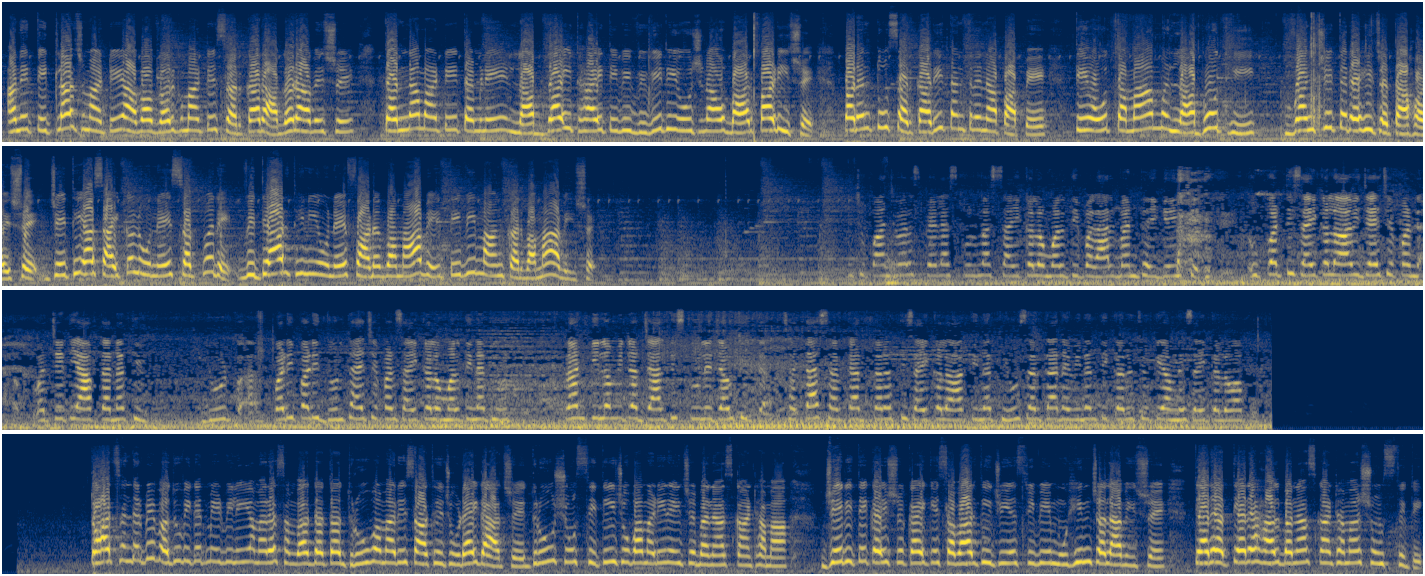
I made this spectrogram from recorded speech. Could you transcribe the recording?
અને તેટલા જ માટે આવા વર્ગ માટે સરકાર આગળ આવે છે. તેમના માટે તેમણે લાભદાયી થાય તેવી વિવિધ યોજનાઓ બહાર પાડી છે. પરંતુ સરકારી તંત્રના પાપે તેઓ તમામ લાભોથી વંચિત રહી જતા હોય છે. જેથી આ સાયકલોને સત્વરે વિદ્યાર્થીનીઓને ફાળવવામાં આવે તેવી માંગ કરવામાં આવી છે. પાંચ વર્ષ પહેલા સ્કૂલમાં સાયકલો મળતી પણ હાલ બંધ થઈ ગઈ છે. ઉપરથી સાયકલો આવી જાય છે પણ વચ્ચેથી આવતા નથી. ધૂળ પડી પડી ધૂળ થાય છે પણ સાયકલો મળતી નથી. ત્રણ કિલોમીટર ચાલતી સ્કૂલે જાઉં છું છતાં સરકાર તરફથી સાયકલો આવતી નથી. હું સરકારને વિનંતી કરું છું કે અમને સાયકલો આપો. તો આ સંદર્ભે વધુ વિગત મેળવી લઈએ. અમારા સંવાદદાતા ધ્રુવ અમારી સાથે જોડાઈ ગયા છે. ધ્રુવ, શું સ્થિતિ જોવા મળી રહી છે બનાસકાંઠામાં? જે રીતે કહી શકાય કે સવારથી જીએસટીવીએ મુહિમ ચલાવી છે. ત્યારે અત્યારે હાલ બનાસકાંઠામાં શું સ્થિતિ?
